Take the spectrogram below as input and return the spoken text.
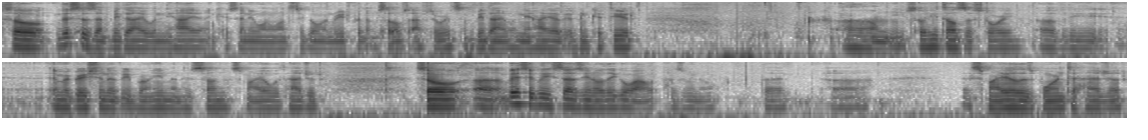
So this is Al-Bidayah wa Nihaya in case anyone wants to go and read for themselves afterwards. Al-Bidayah wa Nihaya of Ibn Kathir. Um, so he tells the story of the immigration of Ibrahim and his son Ismail with Hajar. So uh, basically, he says, you know, they go out, as we know, that uh, Ismail is born to Hajar,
